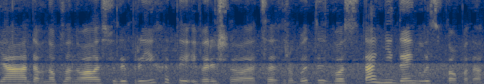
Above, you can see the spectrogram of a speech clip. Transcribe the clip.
Я давно планувала сюди приїхати і вирішила це зробити в останній день листопада.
